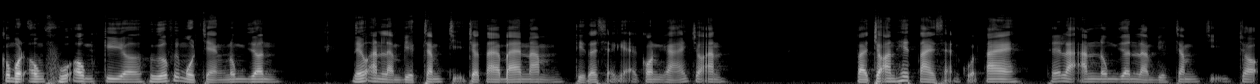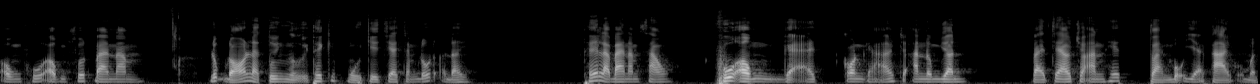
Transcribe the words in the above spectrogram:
có một ông phú ông kia hứa với một chàng nông dân nếu anh làm việc chăm chỉ cho ta 3 năm thì ta sẽ gả con gái cho anh. Và cho anh hết tài sản của ta. Thế là anh nông dân làm việc chăm chỉ cho ông phú ông suốt 3 năm. Lúc đó là tôi ngửi thấy cái mùi kia che chăm đốt ở đây. Thế là 3 năm sau, phú ông gả con gái cho anh nông dân và trao cho anh hết toàn bộ gia tài của mình.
